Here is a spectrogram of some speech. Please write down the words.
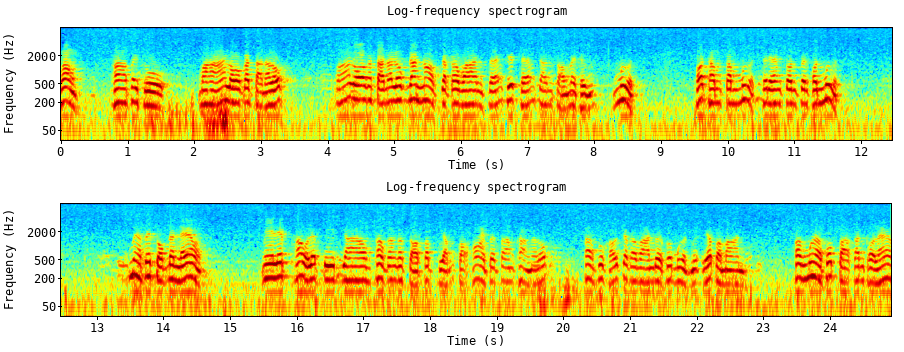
ฟ้องพาไปสู่ มหาโลกตานรกมหาโลกตานรกด้านนอกจักรวาลแสงทิศแสงจันทร์ส่องไม่ถึงมืด ราะทำกรรมมืด แสดงตนเป็นคนมืด เมื่อไปตกนั่นแล้ว มีเล็บเท่าเล็บปีดยาวเท่ากันกระสอบกับเสียมเกาะห้อยไปตามข้างนรก ข้างภูเขาจักรวาลด้วยพวกมืดเหลือประมาณข้างเมื่อพบปะกันก็แล้ว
